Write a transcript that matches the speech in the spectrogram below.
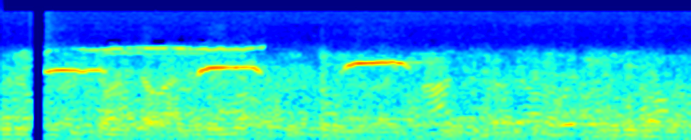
मेरे यूट्यूब चैनल पर बने रहिए और देखते रहिए मोदी ग्राउंड मेरी वीडियो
